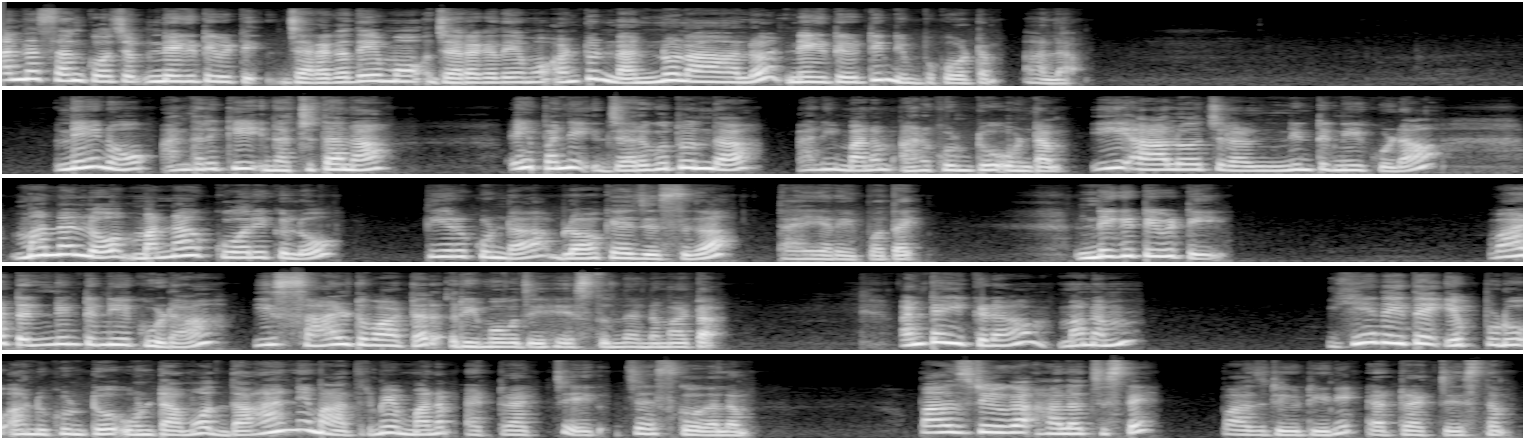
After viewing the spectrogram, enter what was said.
అన్న సంకోచం నెగిటివిటీ జరగదేమో జరగదేమో అంటూ నన్ను నాలో నెగిటివిటీ నింపుకోవటం అలా. నేను అందరికీ నచ్చుతానా? ఈ పని జరుగుతుందా? అని మనం అనుకుంటూ ఉంటాం. ఈ ఆలోచనలన్నింటినీ కూడా మనలో మన కోరికలో తీరకుండా బ్లాకేజెస్గా తయారైపోతాయి. నెగిటివిటీ వాటన్నింటినీ కూడా ఈ సాల్ట్ వాటర్ రిమూవ్ చేసేస్తుందన్నమాట. అంటే ఇక్కడ మనం ఏదైతే ఎప్పుడు అనుకుంటూ ఉంటామో దాన్ని మాత్రమే మనం అట్రాక్ట్ చే చేసుకోగలం. పాజిటివ్గా ఆలోచిస్తే పాజిటివిటీని అట్రాక్ట్ చేస్తాం.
